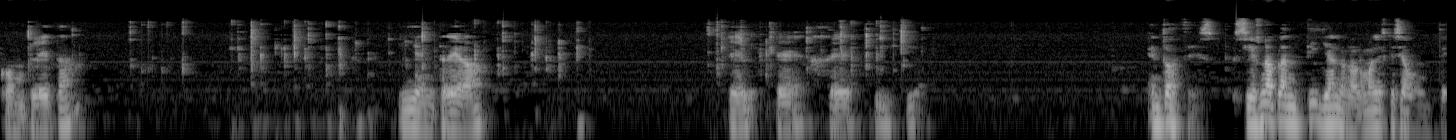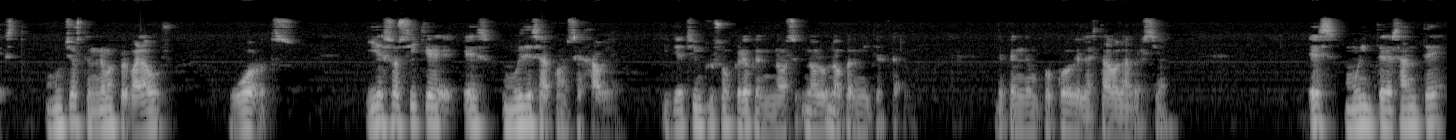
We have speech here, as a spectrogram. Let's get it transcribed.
completa y entrega el ejercicio. Entonces, si es una plantilla, lo normal es que sea un texto. Muchos tendremos preparados Words. Y eso sí que es muy desaconsejable. Y de hecho incluso creo que no, no permite hacerlo. Depende un poco del estado de la versión. Es muy interesante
